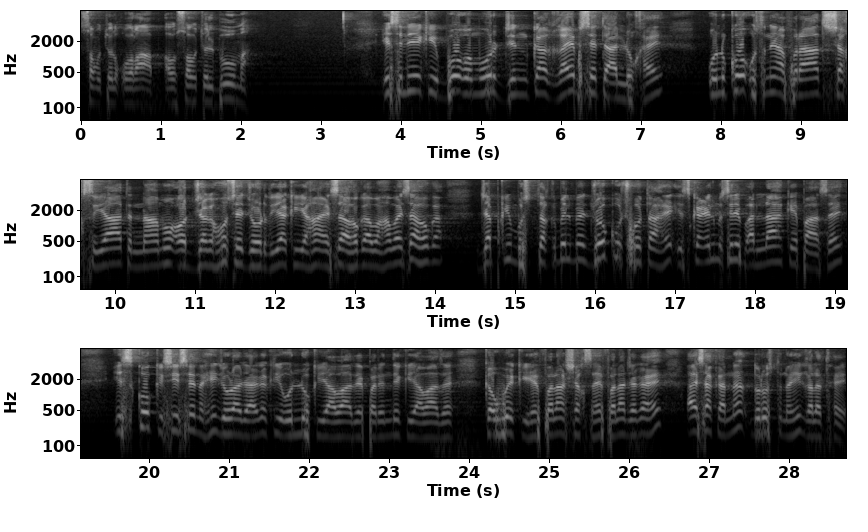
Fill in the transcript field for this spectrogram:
صوت الغراب أو صوت البومة۔ اس لیے کہ وہ امور جن کا غیب سے تعلق ہے ان کو اس نے افراد، شخصیات، ناموں اور جگہوں سے جوڑ دیا کہ یہاں ایسا ہوگا، وہاں ویسا ہوگا۔ جبکہ مستقبل میں جو کچھ ہوتا ہے، اس کا علم صرف اللہ کے پاس ہے۔ اس کو کسی سے نہیں جوڑا جائے گا کہ الو کی آواز ہے، پرندے کی آواز ہے، کوے کی ہے، فلاں شخص ہے، فلاں جگہ ہے۔ ایسا کرنا درست نہیں، غلط ہے۔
